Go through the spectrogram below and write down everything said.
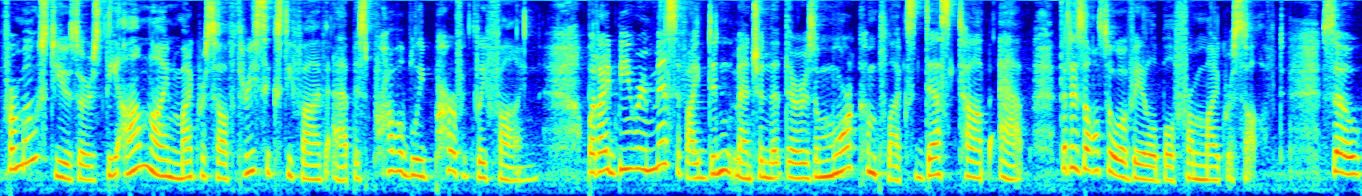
For most users, the online Microsoft 365 app is probably perfectly fine, but I'd be remiss if I didn't mention that there is a more complex desktop app that is also available from Microsoft. So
